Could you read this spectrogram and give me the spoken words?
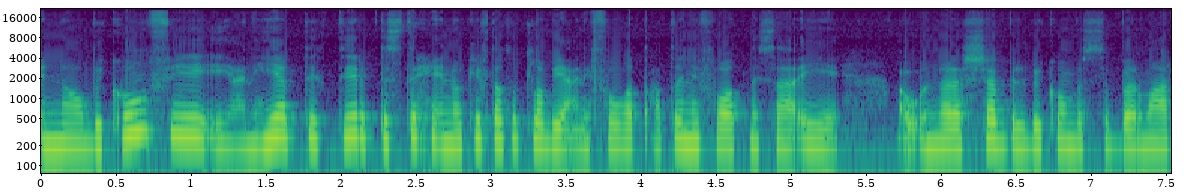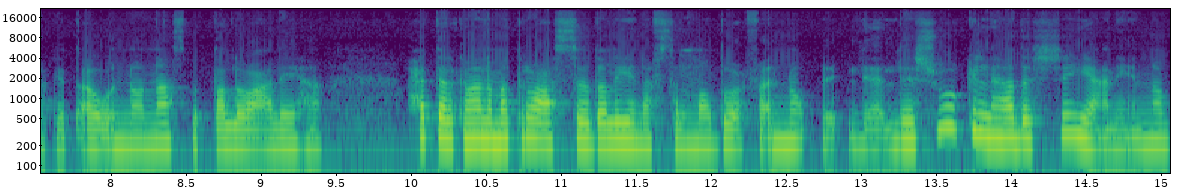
إنه بيكون في يعني هي كثير بتستحي إنه كيف تطلب يعني فوط أعطيني فوط نسائية أو إنه للشاب اللي بيكون بالسوبر ماركت أو إنه الناس بتطلعوا عليها. حتى كمان لما تروح على الصيدلية نفس الموضوع. فإنه لشو كل هذا الشيء يعني إنه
